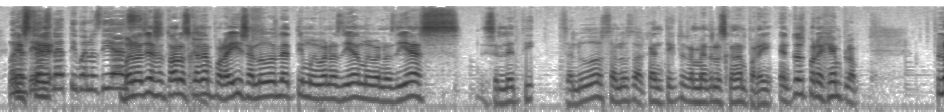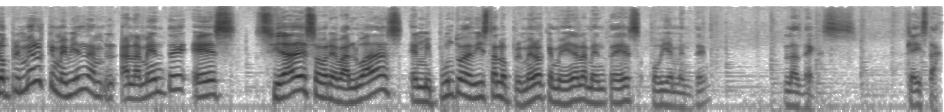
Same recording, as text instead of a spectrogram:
Buenos Este, días, Leti, buenos días. Buenos días a todos los que andan por ahí. Saludos, Leti. Muy buenos días, muy buenos días. Dice Leti. Saludos, saludos acá en TikTok también a los que andan por ahí. Entonces, por ejemplo, lo primero que me viene a- a la mente es ciudades sobrevaluadas. En mi punto de vista, lo primero que me viene a la mente es, obviamente, Las Vegas. Que ahí está.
